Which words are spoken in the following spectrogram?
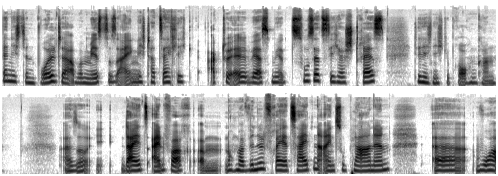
wenn ich denn wollte. Aber mir ist das eigentlich tatsächlich, aktuell wäre es mir zusätzlicher Stress, den ich nicht gebrauchen kann. Also da jetzt einfach ähm, nochmal windelfreie Zeiten einzuplanen, äh, wo,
